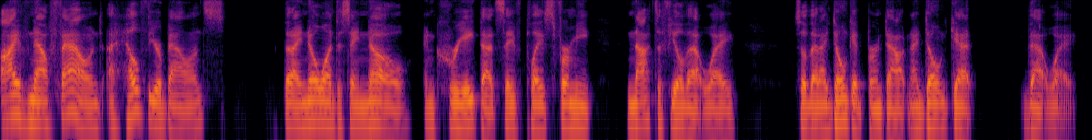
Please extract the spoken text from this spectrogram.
I've now found a healthier balance that I know when to say no and create that safe place for me not to feel that way so that I don't get burnt out and I don't get that way.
